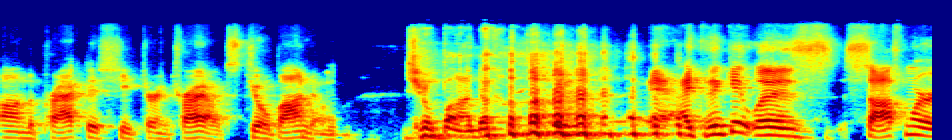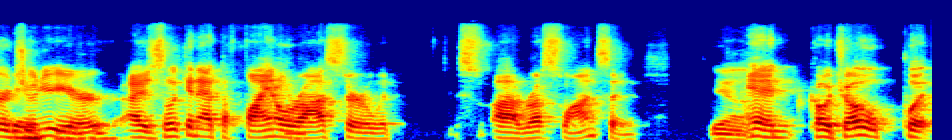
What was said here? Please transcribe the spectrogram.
on the practice sheet during tryouts, Joe Bondo. Joe Bondo. I think it was sophomore or junior year. I was looking at the final roster with uh, Russ Swanson, yeah. and Coach O put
